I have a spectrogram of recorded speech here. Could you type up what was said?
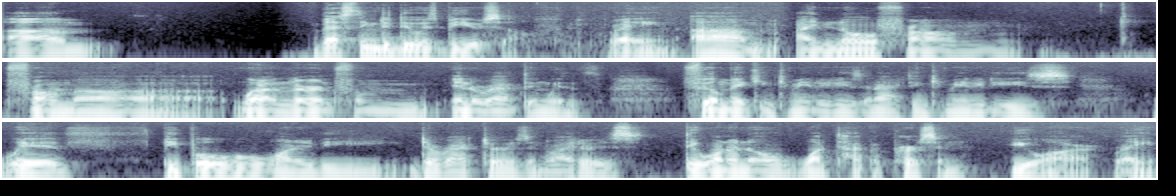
Um, best thing to do is be yourself, right? Um, I know from from uh, what I learned from interacting with filmmaking communities and acting communities with people who wanted to be directors and writers. They want to know what type of person you are, right?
